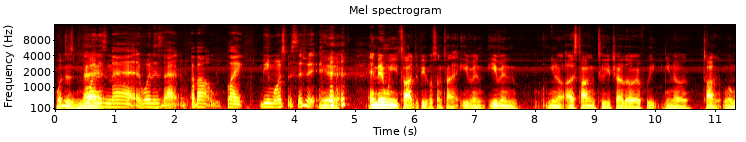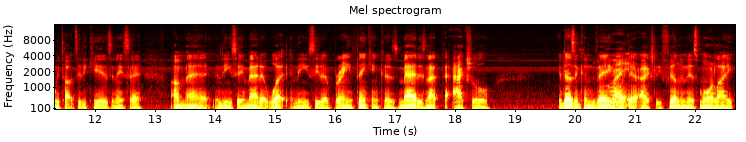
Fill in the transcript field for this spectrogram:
what does mad? What is mad? What is that about? Like, be more specific. yeah. And then when you talk to people, sometimes even even you know us talking to each other, or if we you know talk when we talk to the kids and they say, "I'm mad," and then you say, "Mad at what?" and then you see their brain thinking because mad is not the actual. It doesn't convey right. what they're actually feeling. It's more like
